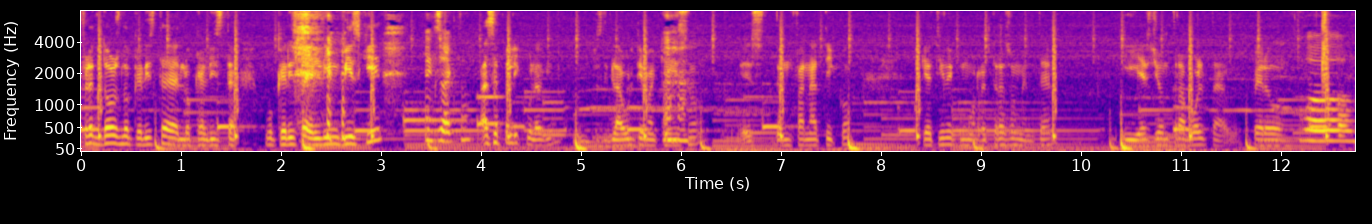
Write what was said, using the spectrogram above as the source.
Fred Durst, localista, localista, vocalista de Limp Bizkit, Exacto. hace películas, ¿no? Pues la última que Ajá. hizo es de un fanático que tiene como retraso mental y es John Travolta, güey, pero Wow.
